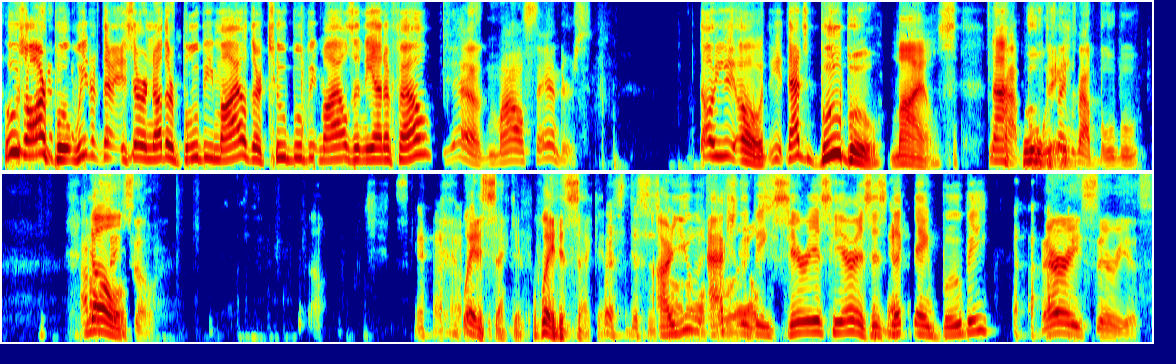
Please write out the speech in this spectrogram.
Who's our boo? We don't- there, is there another Boobie Miles? There are two Boobie Miles in the NFL. Yeah, Miles Sanders. Oh, you oh that's Boo Boo Miles, not, Not Boo. His Booby. name's not Boo Boo. I don't No. think so. Wait a second. Wait a second. This- this is Are you actually being serious here? Is his nickname Booby? Very serious.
